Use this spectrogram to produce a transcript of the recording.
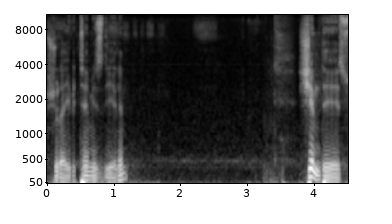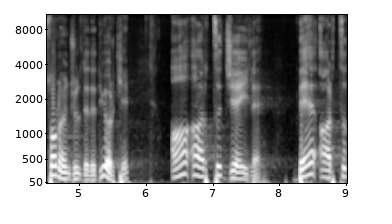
Şurayı bir temizleyelim. Şimdi son öncülde de diyor ki A artı C ile B artı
